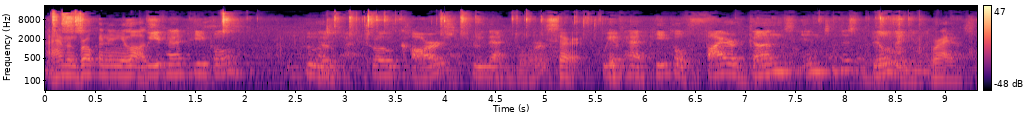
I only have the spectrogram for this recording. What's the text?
I haven't broken any laws. We've had people who have drove cars through that door. Sir, We have had people fire guns into this building in the Right. past.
